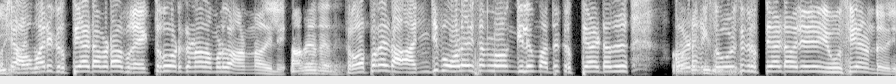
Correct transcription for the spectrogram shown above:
പക്ഷെ അവന്മാര് കൃത്യമായിട്ട് അവിടെ ബ്രേക്ക് ത്രൂ കൊടുക്കണ നമ്മൾ കാണണം അതിൽ. അതെ അതെ അതെ. പ്രോപ്പർ ആയിട്ട് അഞ്ച് ബോളേഴ്സ് ഉള്ളതെങ്കിലും അത് കൃത്യമായിട്ട് അത് അവരുടെ റിസോഴ്സ് കൃത്യമായിട്ട് അവർ യൂസ് ചെയ്യുന്നുണ്ട് അവർ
